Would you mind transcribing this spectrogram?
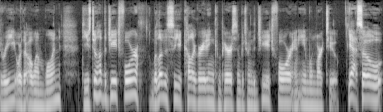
III or the OM1? Do you still have the GH4? Would love to see a color grading comparison between the GH4 and EM1 Mark II. Yeah, so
